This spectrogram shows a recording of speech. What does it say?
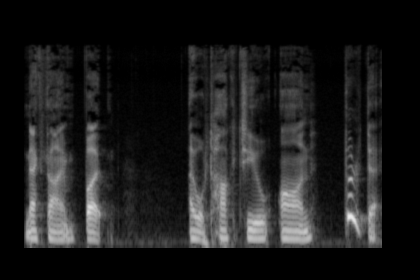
next time, but I will talk to you on Thursday.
